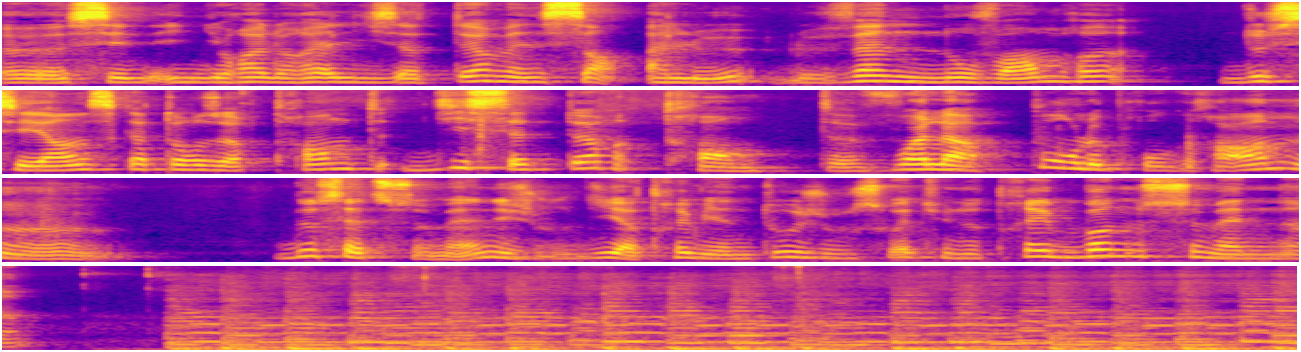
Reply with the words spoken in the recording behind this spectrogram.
Euh, il y aura le réalisateur Vincent Halleux le 20 novembre, de séance 14h30, 17h30. Voilà pour le programme euh, de cette semaine et je vous dis à très bientôt je vous souhaite une très bonne semaine.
